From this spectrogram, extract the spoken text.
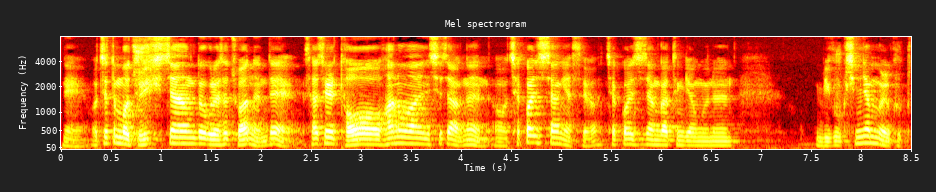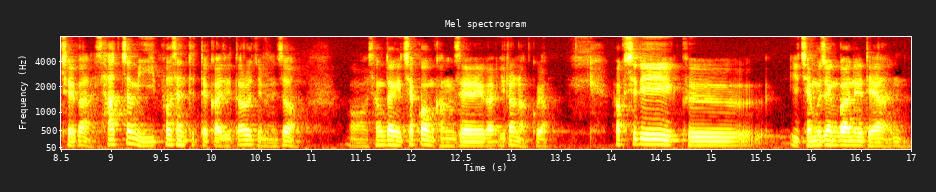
네, 어쨌든 뭐 주식시장도 그래서 좋았는데 사실 더 환호한 시장은 어, 채권 시장이었어요. 채권 시장 같은 경우는 미국 10년물 국채가 4.2%대까지 떨어지면서 어, 상당히 채권 강세가 일어났고요. 확실히 그 이 재무장관에 대한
